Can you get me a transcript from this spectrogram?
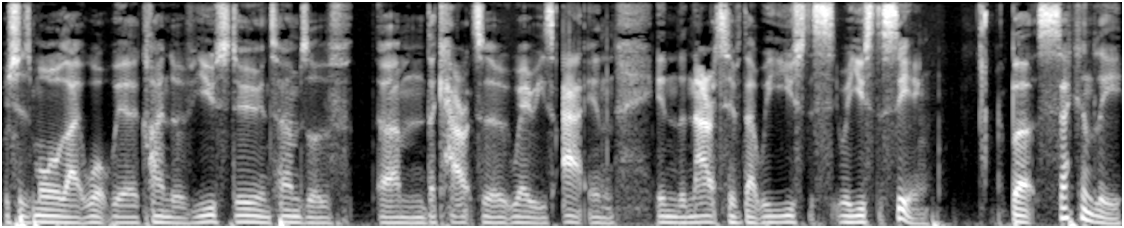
which is more like what we're kind of used to in terms of um, the character where he's at in in the narrative that we used to see, we're used to seeing. But secondly,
